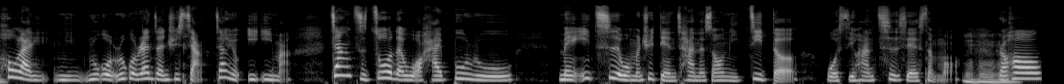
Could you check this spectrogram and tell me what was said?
后来你你如果如果认真去想，这样有意义吗？这样子做的我还不如每一次我们去点餐的时候，你记得。我喜欢吃些什么，然后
